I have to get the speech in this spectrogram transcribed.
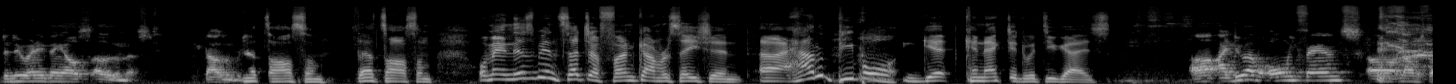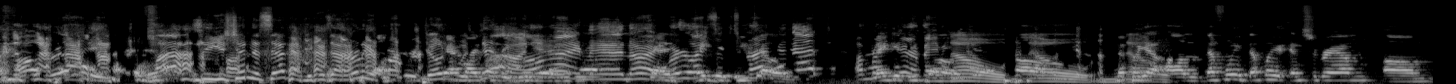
to do anything else other than this. Thousand percent. That's awesome. That's awesome. Well, man, this has been such a fun conversation. Uh, how do people get connected with you guys? Uh, I do have OnlyFans. Uh, no, I'm just playing. Oh, really? wow. See, you shouldn't have said that because that earlier part where Jody Yeah, was my hitting on All you. right, man. All right. Yeah, Where do I subscribe to that? I'm right Make it there, baby. detailed. No, no, No, but yeah, um, definitely, definitely Instagram, um,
